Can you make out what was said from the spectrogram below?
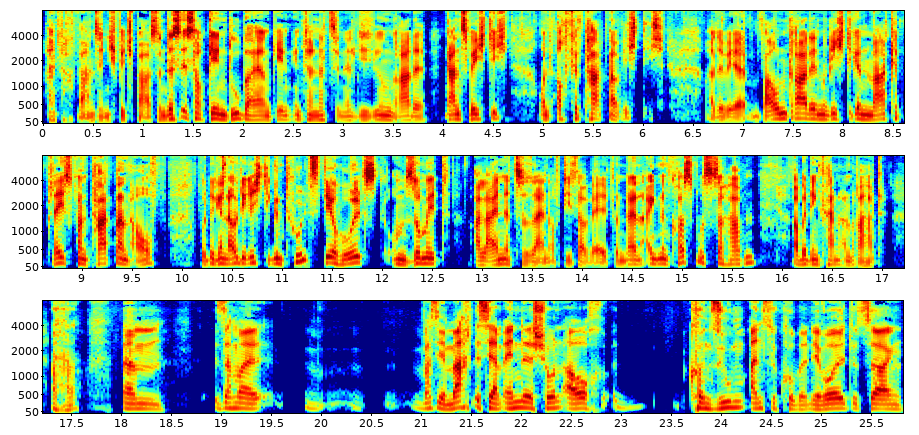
einfach wahnsinnig viel Spaß. Und das ist auch gegen Dubai und gegen Internationalisierung gerade ganz wichtig und auch für Partner wichtig. Also wir bauen gerade einen richtigen Marketplace von Partnern auf, wo du genau die richtigen Tools dir holst, um somit alleine zu sein auf dieser Welt und deinen eigenen Kosmos zu haben, aber den kein anderer hat. Aha. Ähm, sag mal, was ihr macht, ist ja am Ende schon auch Konsum anzukurbeln. Ihr wollt sozusagen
